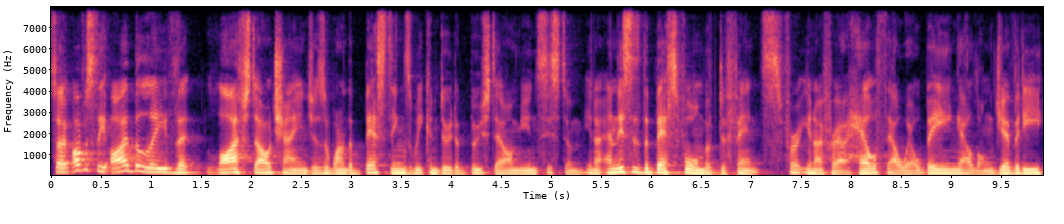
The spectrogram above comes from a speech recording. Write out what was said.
So obviously, I believe that lifestyle changes are one of the best things we can do to boost our immune system. You know, and this is the best form of defense for you know for our health, our well-being, our longevity,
